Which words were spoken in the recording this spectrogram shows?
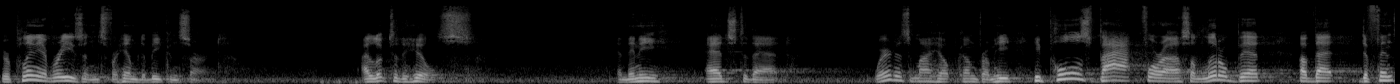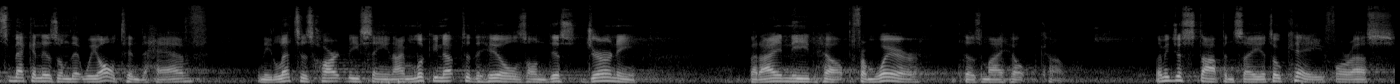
There are plenty of reasons for him to be concerned. I look to the hills, and then he adds to that where does my help come from? He, he pulls back for us a little bit of that defense mechanism that we all tend to have and he lets his heart be seen. I'm looking up to the hills on this journey, but I need help. From where does my help come? Let me just stop and say it's okay for us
